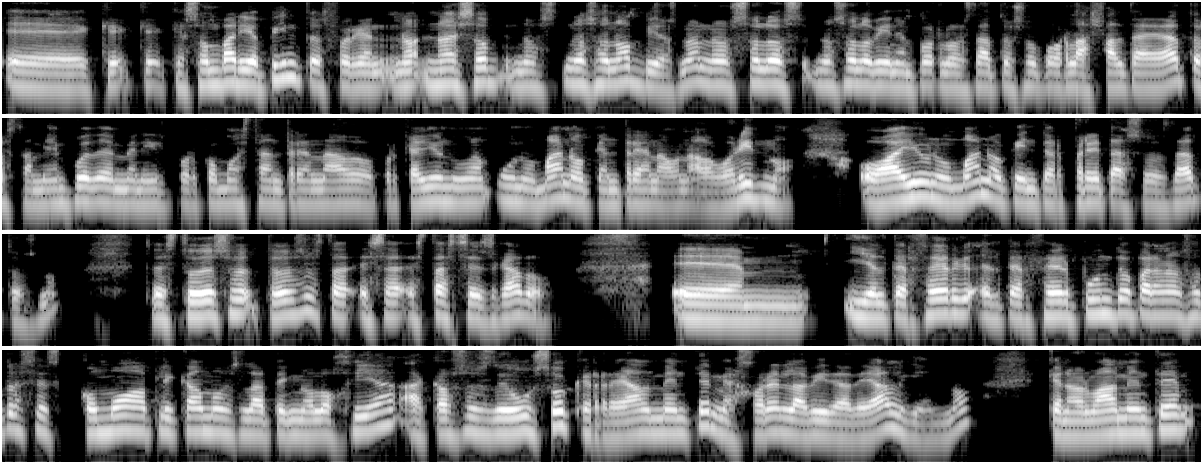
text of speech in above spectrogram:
eh, que, son variopintos, porque no, no, son obvios, ¿no? Solo, no solo vienen por los datos o por la falta de datos, también pueden venir por cómo está entrenado, porque hay un, humano que entrena un algoritmo o hay un humano que interpreta esos datos. Entonces, todo eso, todo eso está, sesgado. Em, y el tercer, el tercer punto para nosotros es cómo aplicamos la tecnología a casos de uso que realmente mejoren la vida de alguien, que normalmente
